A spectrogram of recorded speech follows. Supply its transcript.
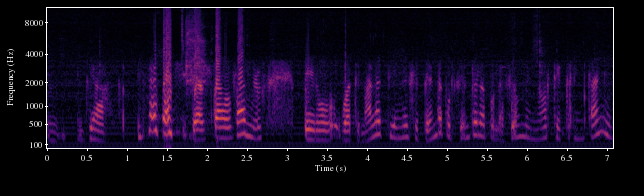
mm, ya ya hasta dos años, pero Guatemala tiene 70% de la población menor que 30 años,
